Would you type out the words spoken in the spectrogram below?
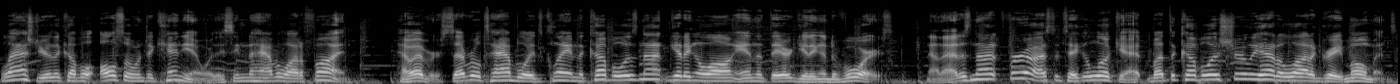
Last year, the couple also went to Kenya, where they seem to have a lot of fun. However, several tabloids claim the couple is not getting along and that they are getting a divorce. Now, that is not for us to take a look at, but the couple has surely had a lot of great moments.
